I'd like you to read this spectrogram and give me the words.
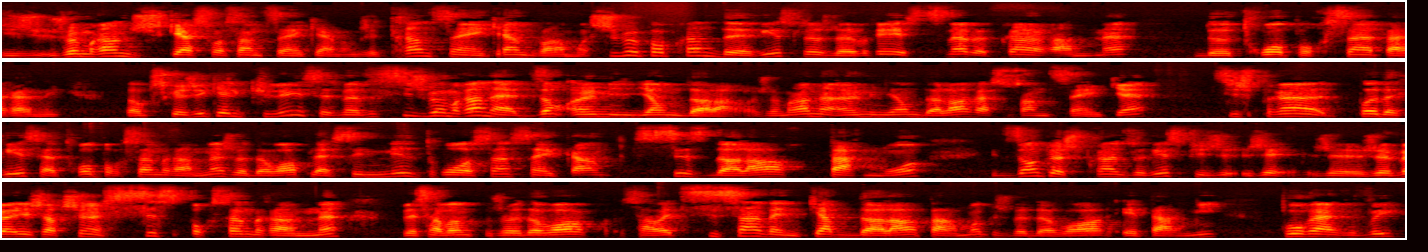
puis je, veux me rendre jusqu'à 65 ans. Donc, j'ai 35 ans devant moi. Si je ne veux pas prendre de risque, je devrais estimer à peu près un rendement de 3% par année. Donc, ce que j'ai calculé, c'est de me dire, si je veux me rendre à, disons, 1 million de dollars, je veux me rendre à 1 million de dollars à 65 ans, si je prends pas de risque à 3% de rendement, je vais devoir placer 1356 dollars par mois. disons que je prends du risque puis je, je, vais aller chercher un 6% de rendement, bien, ça va, je vais devoir, ça va être 624 dollars par mois que je vais devoir épargner pour arriver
